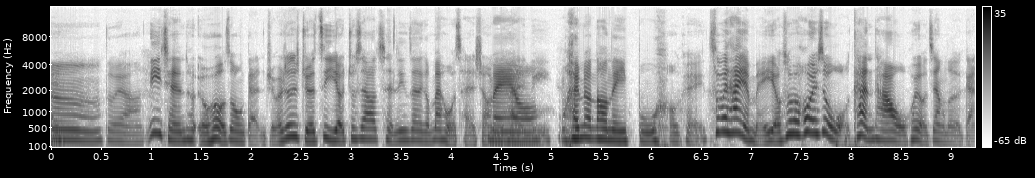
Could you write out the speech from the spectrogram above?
嗯，对啊，你以前有会有这种感觉吗？就是觉得自己要就是要沉浸在那个卖火柴的小女孩里。我还没有到那一步。OK，除非他也没有，所以会是我看他，我会有这样的感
